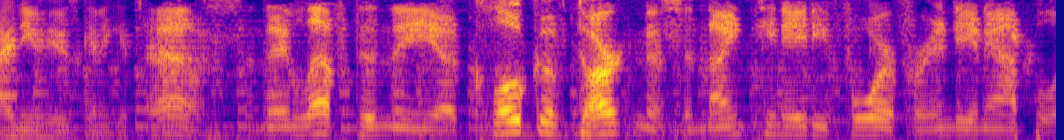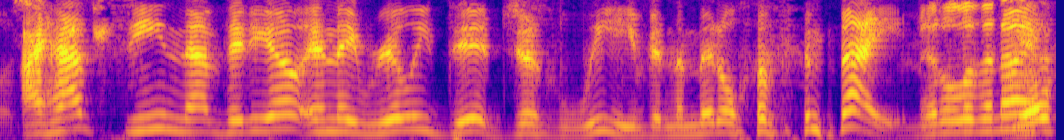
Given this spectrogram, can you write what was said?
I knew he was going to get that Yes, and they left in the uh, cloak of darkness in 1984 for Indianapolis. I have seen that video, and they really did just leave in the middle of the night. Middle of the night. Yes,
